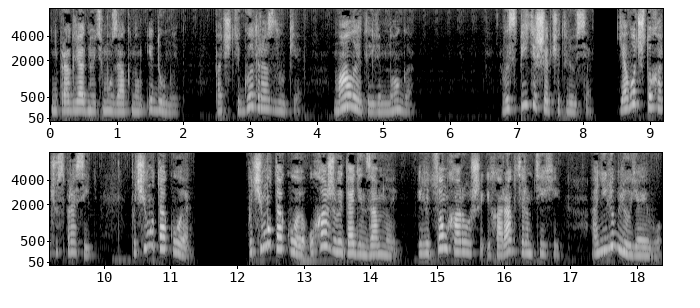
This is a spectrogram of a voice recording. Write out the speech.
в непроглядную тьму за окном и думает. Почти год разлуки — Мало это или много? «Вы спите?» — шепчет Люся. «Я вот что хочу спросить. Почему такое? Почему такое? Ухаживает один за мной. И лицом хороший, и характером тихий. А не люблю я его.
